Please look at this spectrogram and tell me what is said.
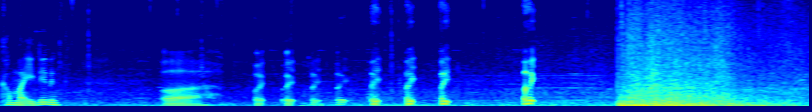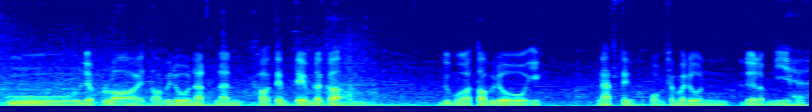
เข้ามาอีกนิดนึงเออเอ้ยเอ้ยเอ้ยเอ้ยเอ้ยเอ้ยเอ้ยเอ้ยอู้เรียบร้อยตอร์ปิโดนัดนั้นเข้าเต็มเต็มๆแล้วก็ดูเหมือนว่าตอร์ปิโดอีก นัดหนึ่งของผมจะมาโดนเรือลำนี้ฮะ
